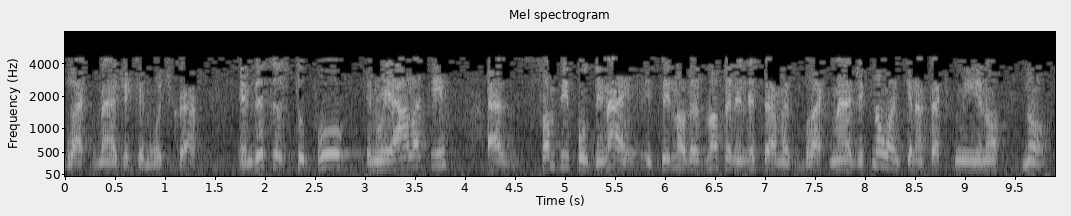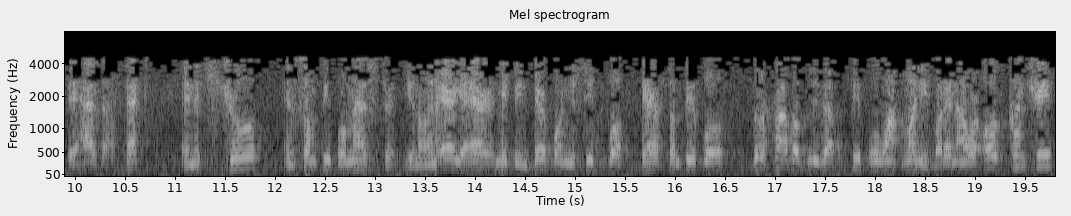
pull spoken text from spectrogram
black magic and witchcraft and this is to prove in reality as some people deny it. They say, no, there's nothing in Islam as black magic. No one can affect me, you know. No, it has effect, and it's true, and some people master it. You know, in area, area, maybe in Dearborn, you see people, there are some people, they're probably that people want money, but in our old country,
